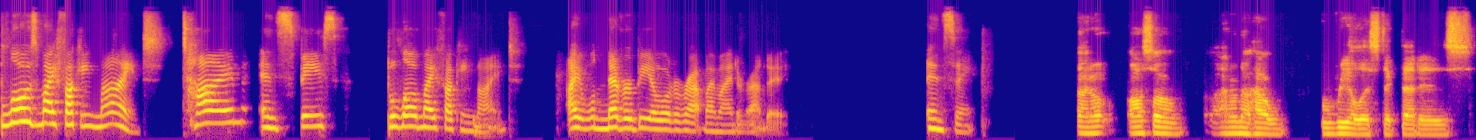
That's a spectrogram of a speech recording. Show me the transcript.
blows my fucking mind. Time and space blow my fucking mind. I will never be able to wrap my mind around it. Insane. I don't also I don't know how realistic that is.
